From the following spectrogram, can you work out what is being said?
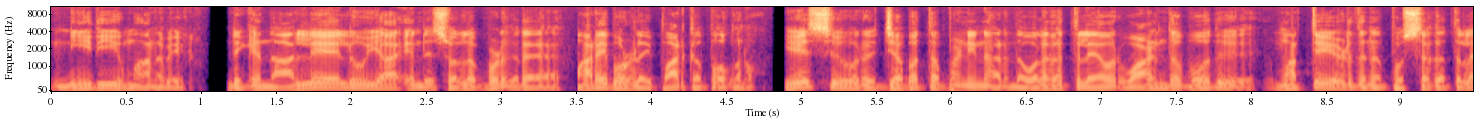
நீதியுமானவை. இன்னைக்கு அந்த அல்லே லூயா என்று சொல்லப்படுகிற மறைபொருளை பார்க்க போகிறோம். இயேசு ஒரு ஜெபத்தை பண்ணினார். இந்த உலகத்தில் அவர் வாழ்ந்தபோது மத்திய எழுதின புஸ்தகத்துல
